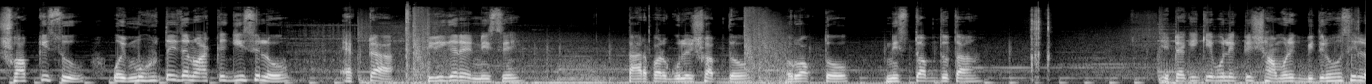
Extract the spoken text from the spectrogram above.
সব কিছু ওই মুহূর্তেই যেন আটকে গিয়েছিল একটা ট্রিগারের নিচে। তারপর গুলির শব্দ, রক্ত, নিস্তব্ধতা। এটা কি কেবল একটি সামরিক বিদ্রোহ ছিল?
